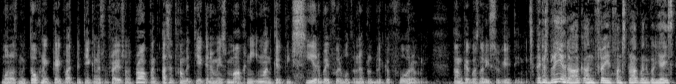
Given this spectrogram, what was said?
Maar ons moet tog net kyk wat beteken dit vir vryheid van spraak want as dit gaan beteken 'n mens mag nie iemand kritiseer byvoorbeeld in 'n publieke forum nie, dan kyk ons na die Sowjetunie. Ek is bly jy raak aan vryheid van spraak want ek wil juist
